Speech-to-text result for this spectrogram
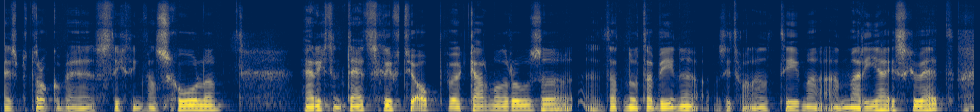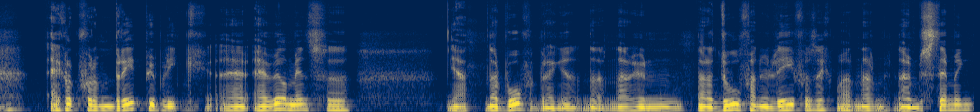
hij is betrokken bij de stichting van scholen. Hij richt een tijdschriftje op, uh, Karmelrozen, dat nota bene, zit wel aan het thema, aan Maria is gewijd. Eigenlijk voor een breed publiek. Hij, wil mensen ja, naar boven brengen, naar, hun, naar het doel van hun leven, zeg maar, naar, naar hun bestemming,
